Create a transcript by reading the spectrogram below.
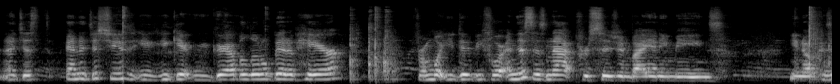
And I just, and I just use, you, you get, you grab a little bit of hair from what you did before. And this is not precision by any means. You know, because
